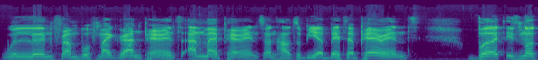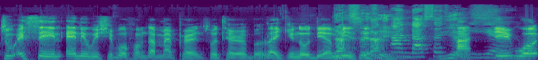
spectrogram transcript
will learn from both my grandparents and my parents on how to be a better parent. But it's not to say in any way, shape, or form that my parents were terrible. Like you know, they're That's the amazing. thing. And that's the Yeah. thing, yeah. they were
